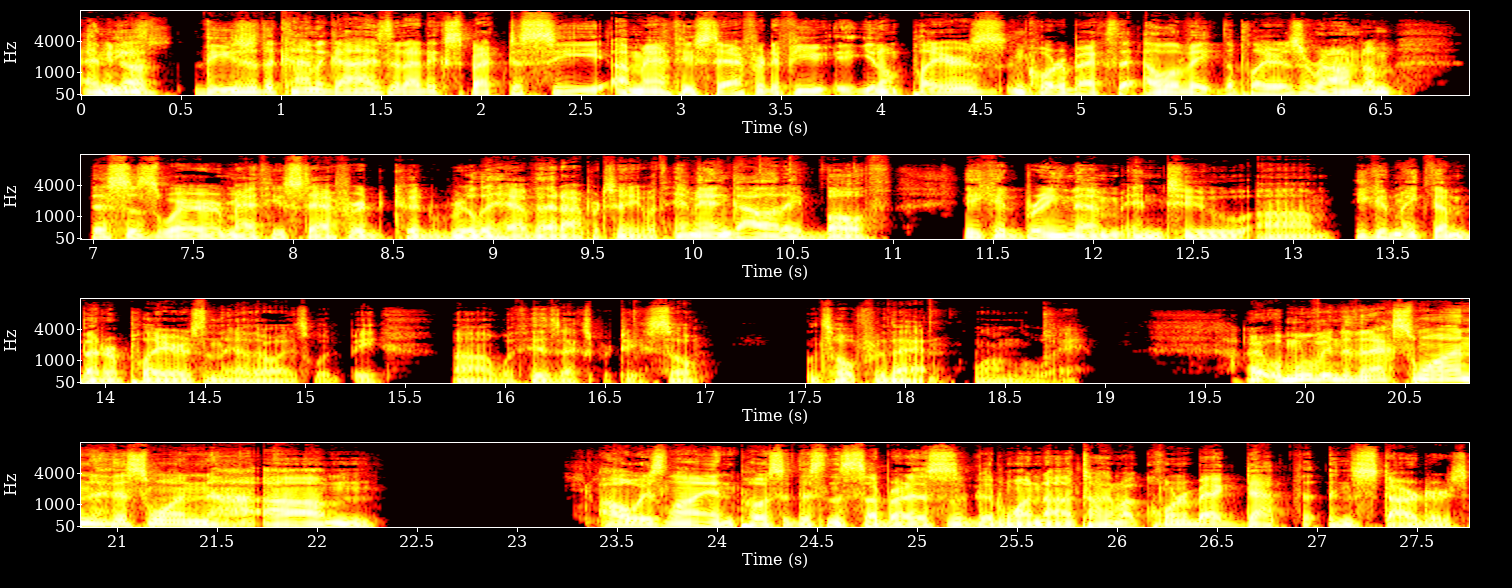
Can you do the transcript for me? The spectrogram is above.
And he these, does. these are the kind of guys that I'd expect to see a Matthew Stafford. If you, you know, players and quarterbacks that elevate the players around them, this is where Matthew Stafford could really have that opportunity with him and Golladay both. He could bring them into, um, he could make them better players than they otherwise would be, uh, with his expertise. So let's hope for that along the way. All right, we'll move into the next one. This one, um, Always Lion posted this in the subreddit. This is a good one. Uh, talking about cornerback depth and starters.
